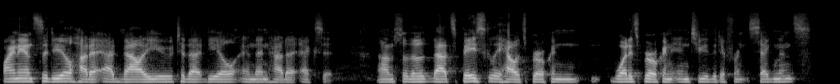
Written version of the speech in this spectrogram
finance the deal how to add value to that deal and then how to exit. Um, so th- that's basically how it's broken what it's broken into the different segments.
